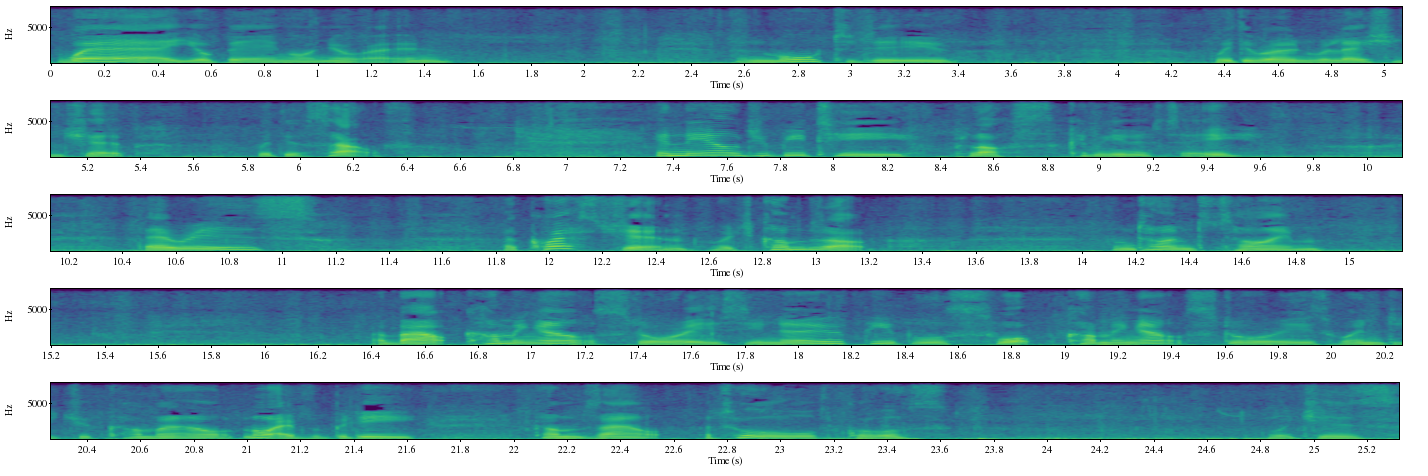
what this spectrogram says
where you're being on your own and more to do with your own relationship with yourself. In the LGBT plus community, there is a question which comes up from time to time about coming out stories. You know, people swap coming out stories. When did you come out? Not everybody comes out at all, of course, which is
